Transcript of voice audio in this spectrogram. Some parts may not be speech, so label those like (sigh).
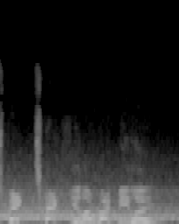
Spectacular rugby league.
